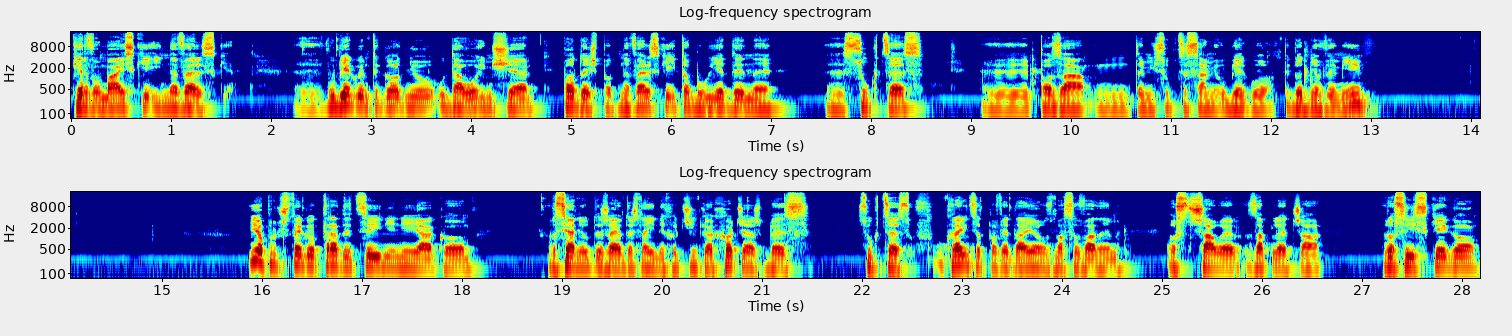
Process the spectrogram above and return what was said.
Pierwomajskie i Newelskie. W ubiegłym tygodniu udało im się podejść pod Newelskie i to był jedyny y, sukces y, poza mm, tymi sukcesami ubiegłotygodniowymi. I oprócz tego tradycyjnie niejako Rosjanie uderzają też na innych odcinkach, chociaż bez sukcesów. Ukraińcy odpowiadają zmasowanym ostrzałem zaplecza rosyjskiego.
